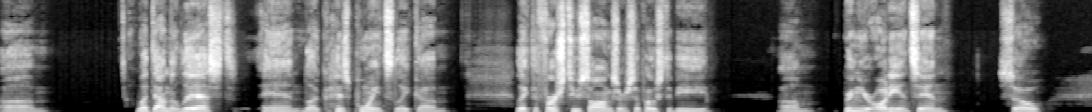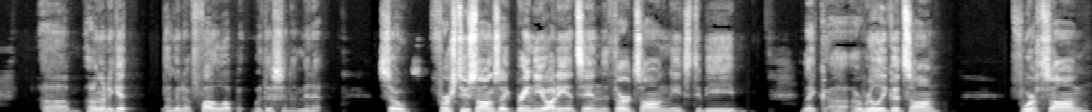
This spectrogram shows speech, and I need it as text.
um, went down the list and like his points, like, um, like the first two songs are supposed to be um, bring your audience in. So um, I'm going to get, I'm going to follow up with this in a minute. So first two songs, like bring the audience in. The third song needs to be like a, a really good song. Fourth song,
